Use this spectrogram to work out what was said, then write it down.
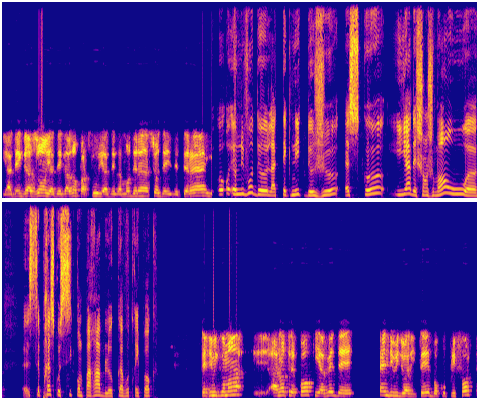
Il y a des gazons, il y a des gazons partout, il y a de la modernisation des, des terrains. Au, au, niveau de la technique de jeu, est-ce qu'il y a des changements ou euh, c'est presque aussi comparable qu'à votre époque? Techniquement, à notre époque, il y avait des individualités beaucoup plus fortes.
